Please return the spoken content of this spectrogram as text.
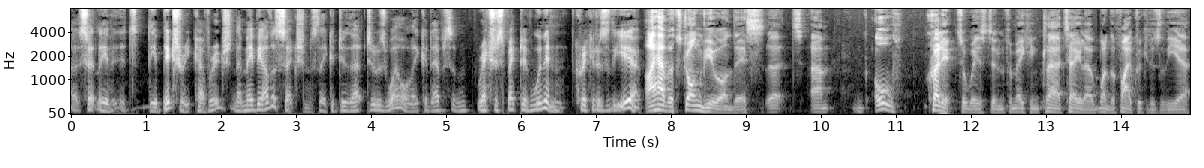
Uh, certainly, it's the obituary coverage. There may be other sections they could do that too as well. They could have some retrospective women cricketers of the year. I have a strong view on this that um, all credit to Wisden for making Claire Taylor one of the five cricketers of the year.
